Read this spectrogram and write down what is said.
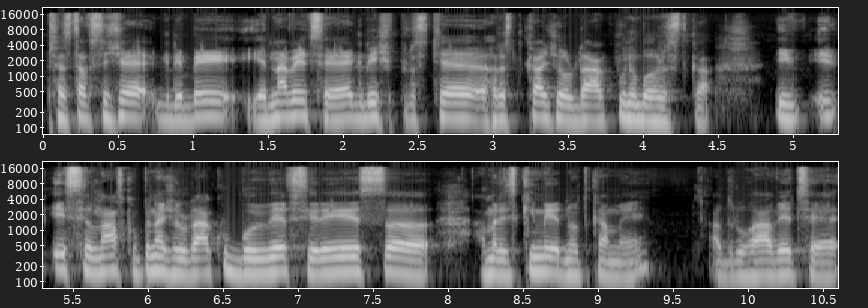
představ si, že kdyby jedna věc je, když prostě hrstka žoldáků nebo hrstka, i, i, i silná skupina žoldáků bojuje v Syrii s eh, americkými jednotkami, a druhá věc je,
